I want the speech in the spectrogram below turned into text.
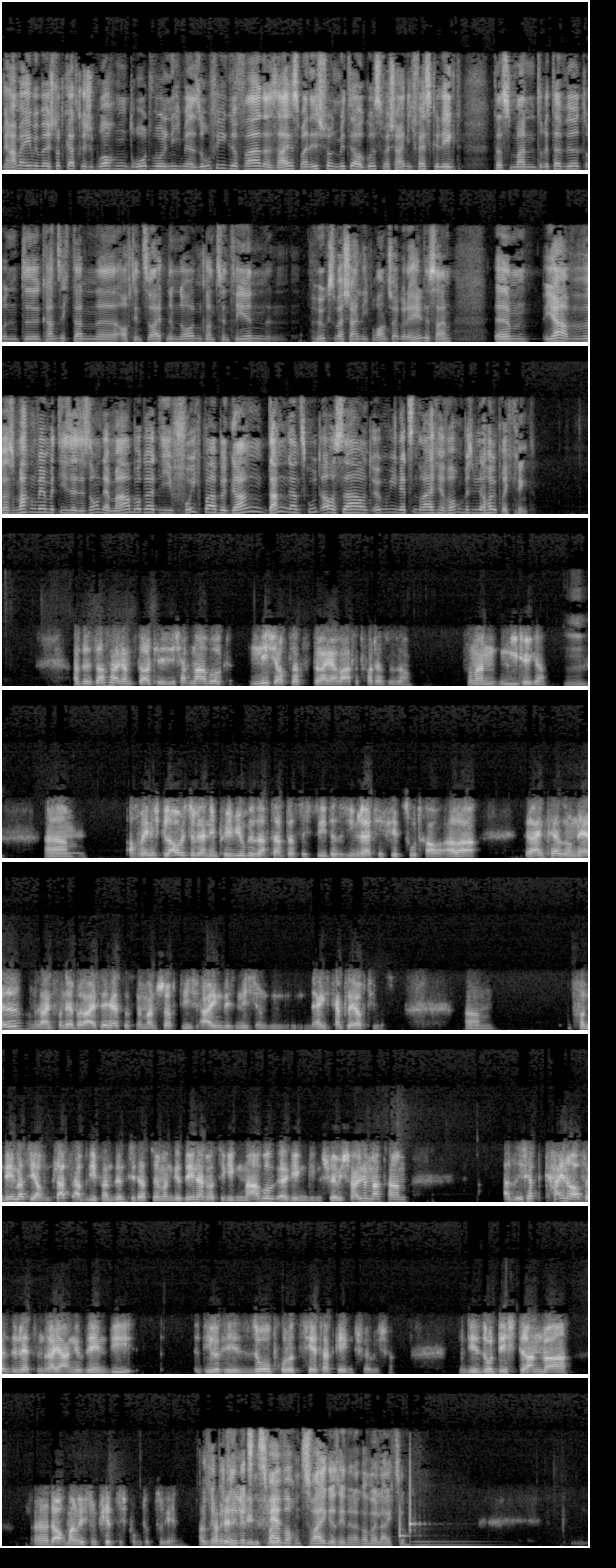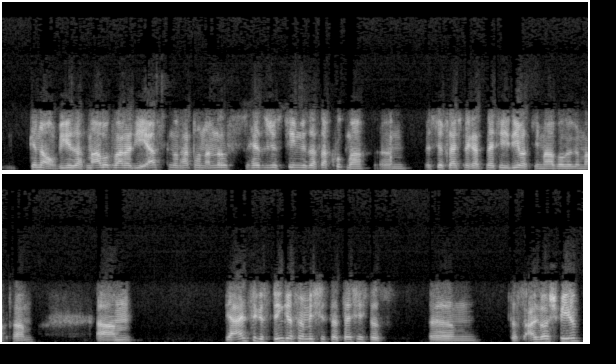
wir haben ja eben über Stuttgart gesprochen, droht wohl nicht mehr so viel Gefahr. Das heißt, man ist schon Mitte August wahrscheinlich festgelegt, dass man Dritter wird und äh, kann sich dann äh, auf den zweiten im Norden konzentrieren. Höchstwahrscheinlich Braunschweig oder Hildesheim. Ähm, ja, was machen wir mit dieser Saison der Marburger, die furchtbar begann, dann ganz gut aussah und irgendwie die letzten drei, vier Wochen bis wieder holprig klingt? Also ich sag's mal ganz deutlich, ich habe Marburg nicht auf Platz drei erwartet vor der Saison, sondern niedriger. Mhm. Ähm, auch wenn ich glaube ich sogar in dem Preview gesagt habe, dass ich sie, dass ich ihnen relativ viel zutraue. Aber rein personell und rein von der Breite her ist das eine Mannschaft, die ich eigentlich nicht und eigentlich kein Playoff-Team ist. Ähm, von dem, was sie auf dem Platz abliefern, sind sie das. Wenn man gesehen hat, was sie gegen Marburg, äh, gegen, gegen Schwäbisch Hall gemacht haben. Also ich habe keine Offense in den letzten drei Jahren gesehen, die, die wirklich so produziert hat gegen Schwäbisch Hall. Und die so dicht dran war, äh, da auch mal in Richtung 40 Punkte zu gehen. Also ich habe jetzt in den letzten zwei Wochen zwei gesehen, da kommen wir gleich zu. Genau, wie gesagt, Marburg war da die ersten und hat noch ein anderes hessisches Team gesagt, ach guck mal, ähm, ist ja vielleicht eine ganz nette Idee, was die Marburger gemacht haben. Ähm, der einzige Stinker für mich ist tatsächlich das, ähm, das Allgäu-Spiel,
